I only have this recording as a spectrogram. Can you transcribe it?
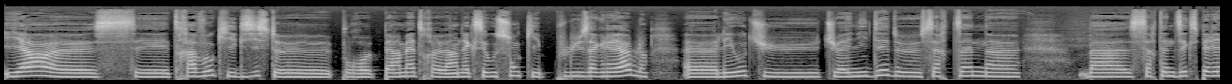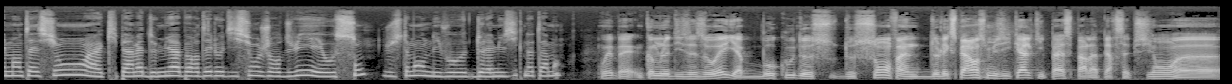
Euh, il y a euh, ces travaux qui existent euh, pour permettre un accès au son qui est plus agréable. Euh, Léo, tu, as une idée de certaines, euh, bah, expérimentations euh, qui permettent de mieux aborder l'audition aujourd'hui et au son, justement au niveau de la musique notamment? Oui, ben, comme le disait Zoé, il y a beaucoup de, de sons, enfin de l'expérience musicale qui passe par la perception, euh,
